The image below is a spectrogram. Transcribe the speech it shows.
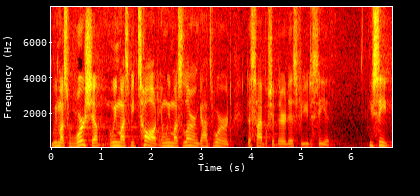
We must worship, we must be taught, and we must learn God's word. Discipleship, there it is for you to see it. You see,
